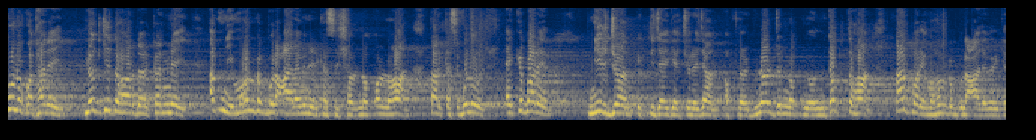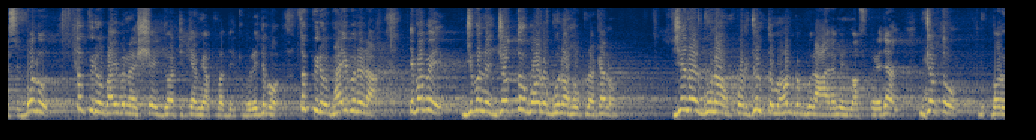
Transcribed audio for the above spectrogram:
কোনো কথা নেই, লজ্জিত হওয়ার দরকার নেই। আপনি মোহাম্মবুল আলমিনের কাছে স্বর্ণপন্ন হন। তার কাছে বলুন, একেবারে নির্জন একটি জায়গায় চলে যান। আপনার গুণার জন্য আপনি অনুতপ্ত হন। তারপরে মোহান রব্বুল আলমের কাছে বলুন, তো প্রিয় ভাই বোনেরা সেই দোয়াটিকে আমি আপনাদেরকে বলে দেব। তো প্রিয় ভাই বোনেরা এভাবে জীবনে যত বড় গুণা হোক না কেন, জেনার গুণা পর্যন্ত মোহান রব্বুল আলমিন মাফ করে দেন। যত বড়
